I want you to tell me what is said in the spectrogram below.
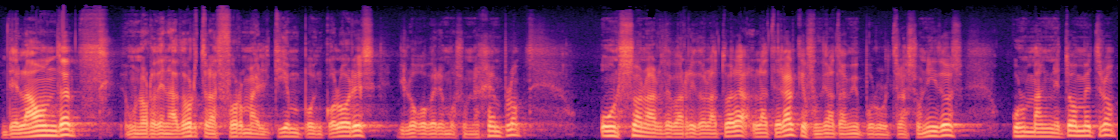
de la onda, un ordenador transforma el tiempo en colores y luego veremos un ejemplo. Un sonar de barrido lateral que funciona también por ultrasonidos, un magnetómetro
